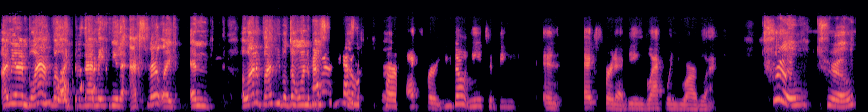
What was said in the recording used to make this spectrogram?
I mean, I'm black, but like, does that make me the expert? Like, and a lot of black people don't want to be. You expert. expert. You don't need to be an expert at being black when you are black. True, true.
